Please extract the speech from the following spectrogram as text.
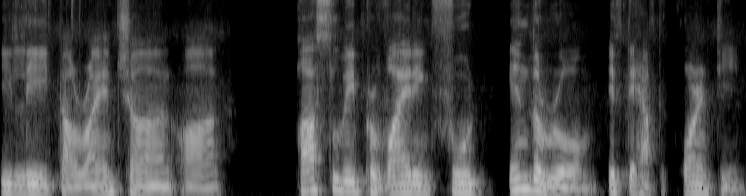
Elite, uh, Ryan Chan, on possibly providing food in the room if they have to quarantine.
